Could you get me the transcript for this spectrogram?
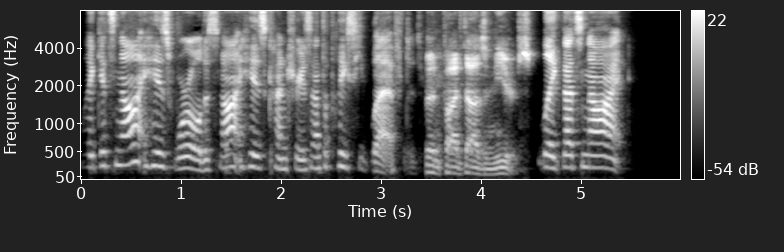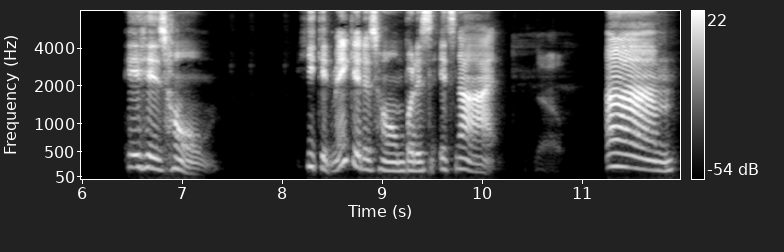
Like, it's not his world. It's not his country. It's not the place he left. It's been 5,000 years. Like, that's not his home. He could make it his home, but it's it's not." No. Um,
